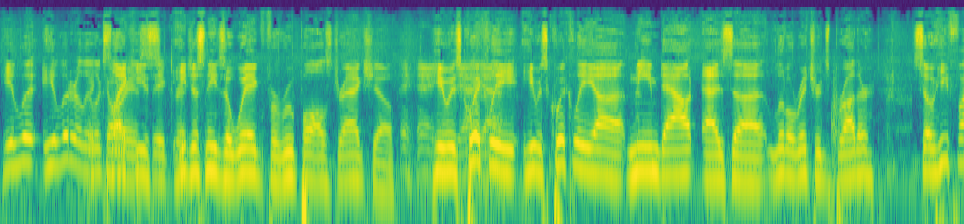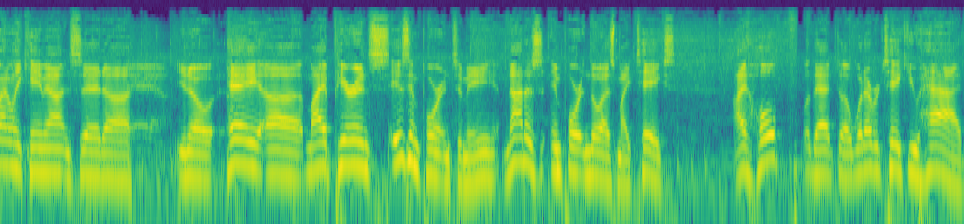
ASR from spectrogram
he li- he literally looks like he's Secret. he just needs a wig for RuPaul's drag show. he was Yeah, quickly yeah. he was quickly uh, memed out as uh, Little Richard's brother. So he finally came out and said, uh, you know, hey, uh, my appearance is important to me. Not as important though as my takes. I hope that uh, whatever take you had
